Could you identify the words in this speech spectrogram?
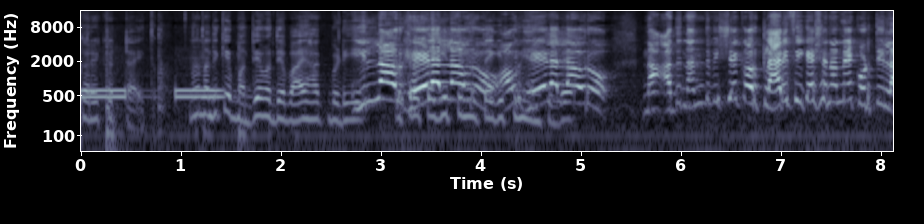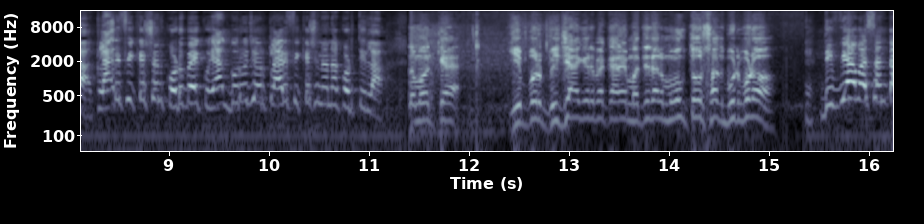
ಕರೆ ಕಟ್ ಆಯ್ತು ನಾನು ಅದಕ್ಕೆ ಮಧ್ಯ ಮಧ್ಯ ಬಾಯಿ ಹಾಕ್ಬೇಡಿ. ಇಲ್ಲ ಅವ್ರು ಪತ್ರ ಹೇಳಲ್ಲ ತೆಗಿತೀನಿ, ಅವರು ಅವ್ರು. ಹೇಳಲ್ಲ ಅವರು. ನಾ ಅದು ನಂದ್ ವಿಷಯಕ್ಕೆ ಅವ್ರು ಕ್ಲಾರಿಫಿಕೇಶನ್ ಅನ್ನೇ ಕೊಡ್ತಿಲ್ಲ. ಕ್ಲಾರಿಫಿಕೇಶನ್ ಕೊಡಬೇಕು. ಯಾಕೆ ಗುರುಜಿ ಅವ್ರು ಕ್ಲಾರಿಫಿಕೇಶನ್ ಅನ್ನ ಕೊಡ್ತಿಲ್ಲ? ನಮಗೆ ಇಬ್ಬರು ಬಿಜಿ ಆಗಿರ್ಬೇಕಾದ್ರೆ ಮಧ್ಯದಲ್ಲಿ ಮೂಗ್ ತೋರ್ಸೋದ್ ಬಿಟ್ಬಿಡು. ದಿವ್ಯಾ ವಸಂತ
